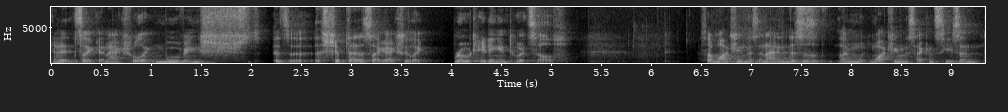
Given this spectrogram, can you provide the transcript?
and it's like an actual like moving. Sh- it's a, a ship that is like actually like rotating into itself. So I'm watching this, and I, this is I'm watching the second season.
